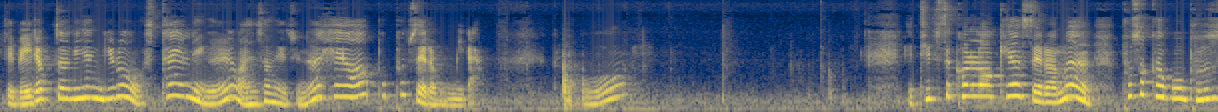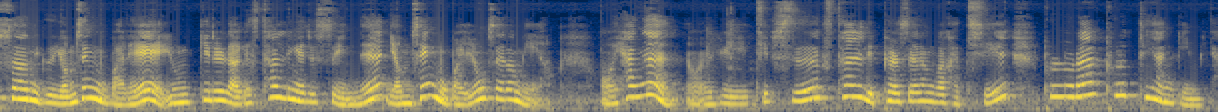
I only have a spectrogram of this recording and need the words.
이제 매력적인 향기로 styling을 완성해주는 hair perfume serum입니다. 그리고 딥스 컬러 care serum은 푸석하고 부스스한 그 염색 모발에 윤기를 나게 스타일링 해줄 수 있는 염색 모발용 serum이에요. 어, 향은 어, 여기 딥스 스타일 repair serum과 같이 floral fruity 향기입니다.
